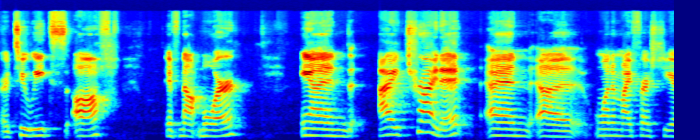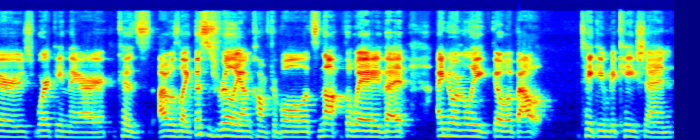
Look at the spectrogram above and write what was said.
or 2 weeks off if not more. And I tried it. And uh, one of my first years working there, because I was like, this is really uncomfortable. It's not the way that I normally go about taking vacation.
